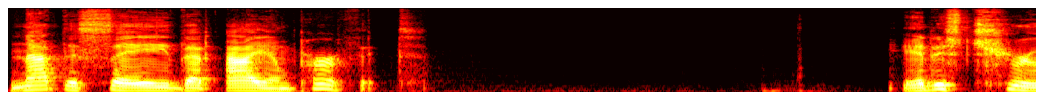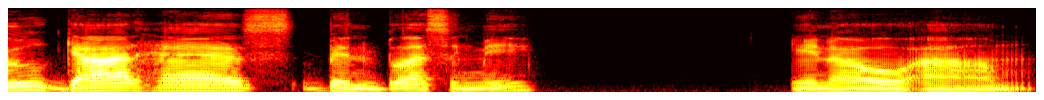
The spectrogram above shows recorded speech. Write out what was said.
Not to say that I am perfect it is true. God has been blessing me. You know, um,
